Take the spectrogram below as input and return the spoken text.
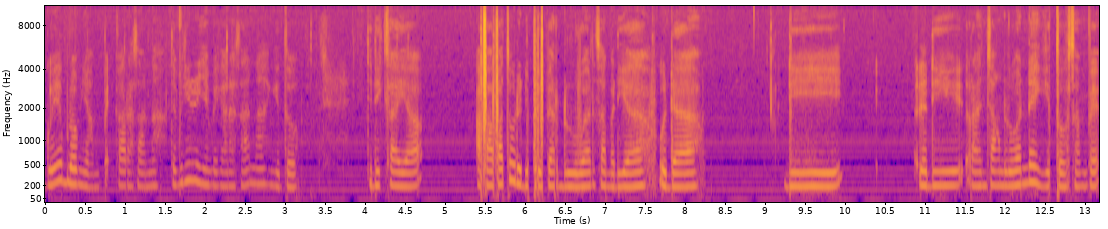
gue belum nyampe ke arah sana. Tapi dia udah nyampe ke arah sana gitu. Jadi kayak apa-apa tuh udah di prepare duluan sama dia. Udah di udah dirancang duluan deh gitu. Sampai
